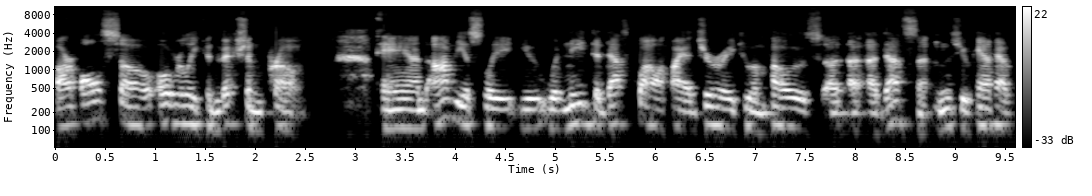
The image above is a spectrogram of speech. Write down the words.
are also overly conviction prone. And obviously, you would need to death qualify a jury to impose a, a, death sentence. You can't have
